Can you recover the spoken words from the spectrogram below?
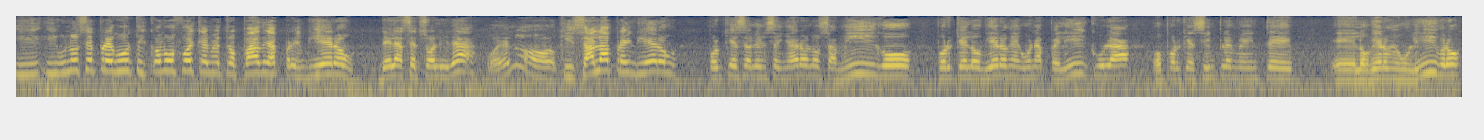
Y, uno se pregunta, ¿y cómo fue que nuestros padres aprendieron de la sexualidad? Bueno, quizás lo aprendieron porque se lo enseñaron los amigos, porque lo vieron en una película o porque simplemente eh, lo vieron en un libro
